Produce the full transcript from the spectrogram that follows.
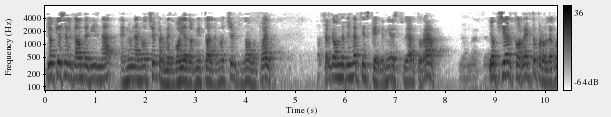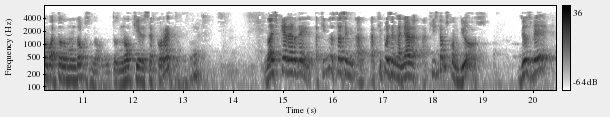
Yo quiero ser el Gaón de Vilna en una noche, pero me voy a dormir toda la noche. Pues no, no puedo. Para ser Gaón de Vilna tienes que venir a estudiar Torah. Yo quisiera ser correcto, pero le robo a todo el mundo, pues no. Entonces no quieres ser correcto. No es querer de... Aquí no estás en... Aquí puedes engañar. Aquí estamos con Dios. Dios ve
